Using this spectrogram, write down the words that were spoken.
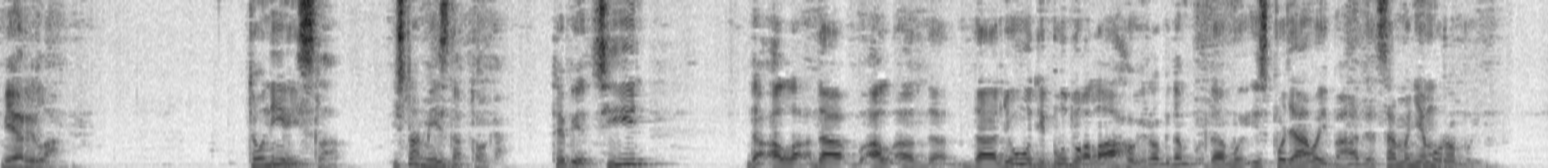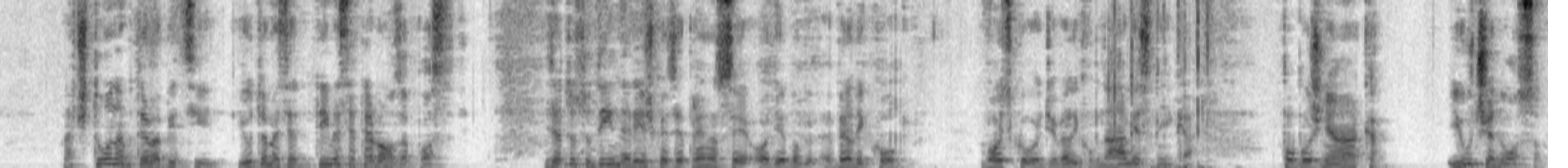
mjerila. To nije islam. Islam je iznad toga. Tebi je cilj da, Allah, da, da, da ljudi budu Allahovi robi, da, da mu ispoljavaju bade, da samo njemu robuju. Znači, to nam treba biti cilj. I u tome se, time se trebamo zaposliti. I zato su divne riječi koje se prenose od jednog velikog vojskovođe, velikog namjesnika, pobožnjaka i učenu osobu.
